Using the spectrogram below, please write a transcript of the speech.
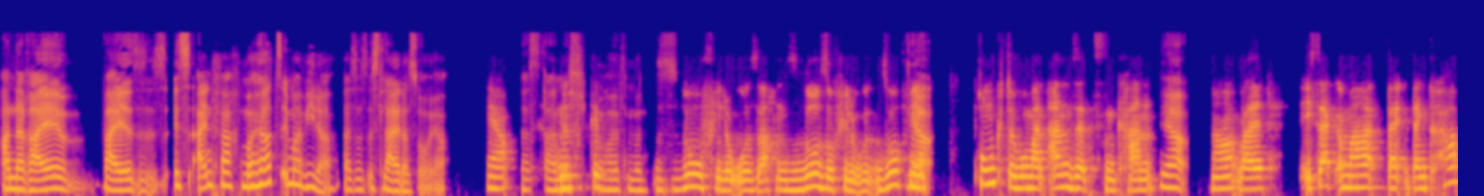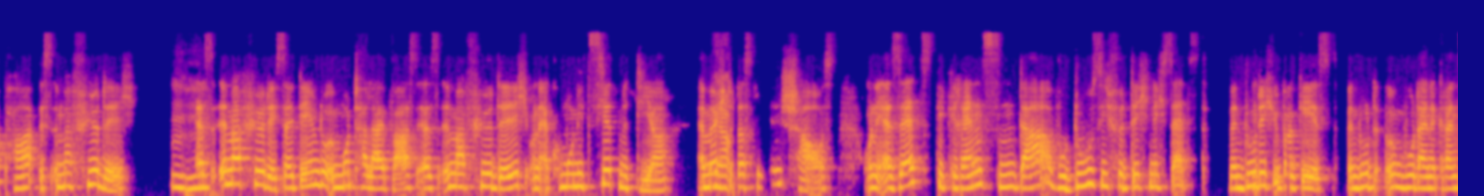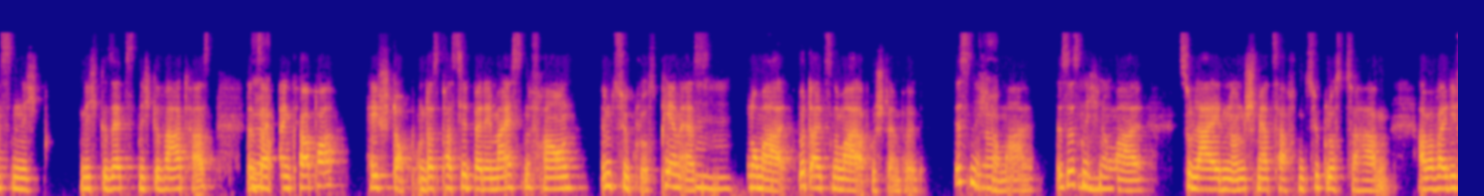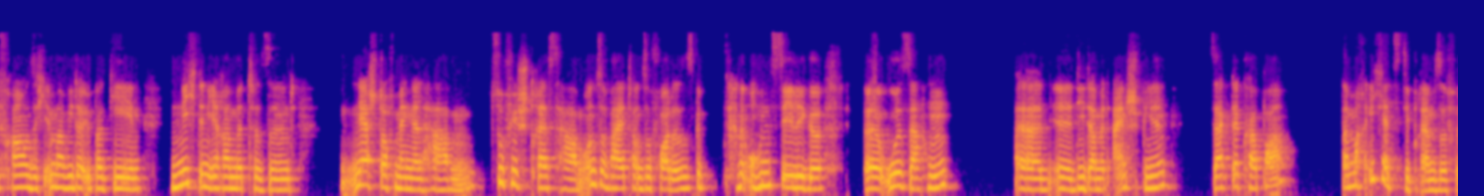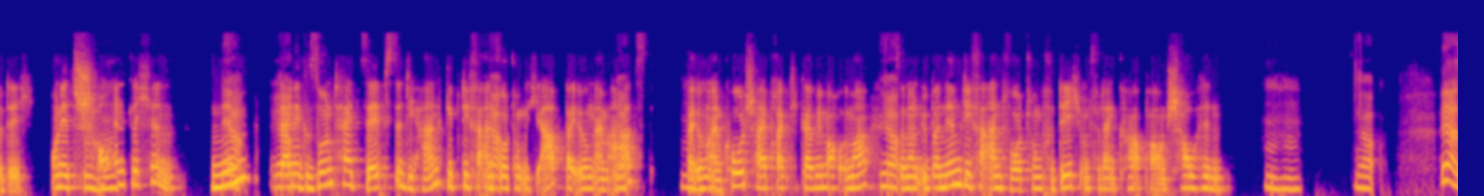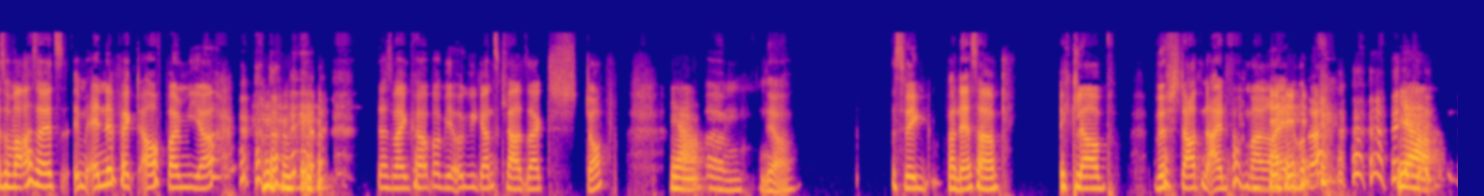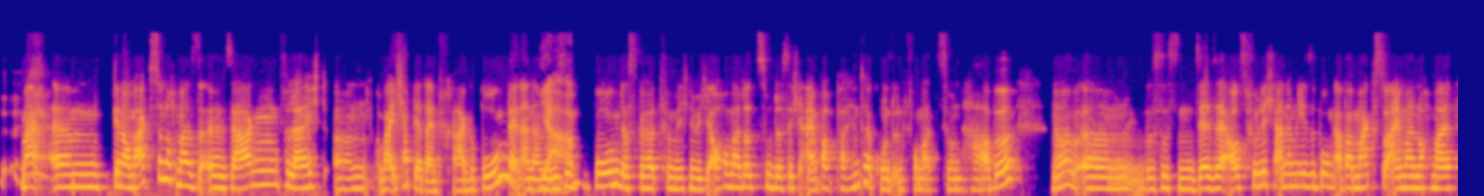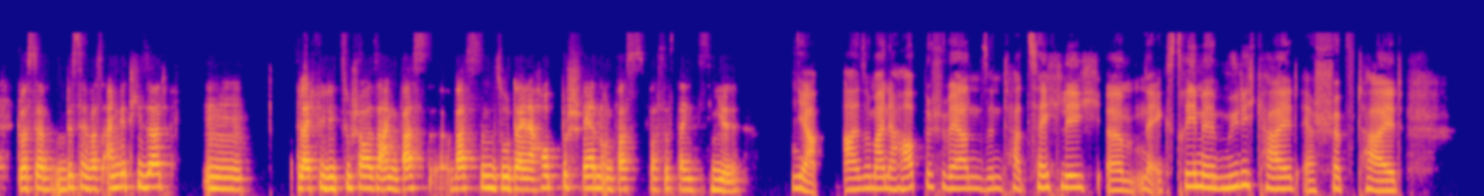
an der Reihe, weil es ist einfach, man hört es immer wieder. Also es ist leider so, ja. Ja. Dass da und es gibt geholfen wird. so viele Ursachen, so, so viele, so viele ja. Punkte, wo man ansetzen kann. Ja. Na, weil ich sag immer, dein, dein Körper ist immer für dich. Mhm. Er ist immer für dich. Seitdem du im Mutterleib warst, er ist immer für dich und er kommuniziert mit dir. Er möchte, ja. dass du hinschaust. Und er setzt die Grenzen da, wo du sie für dich nicht setzt. Wenn du dich übergehst, wenn du irgendwo deine Grenzen nicht, nicht gesetzt, nicht gewahrt hast, dann ja. sagt dein Körper, hey, stopp. Und das passiert bei den meisten Frauen im Zyklus. PMS, mhm. normal, wird als normal abgestempelt. Ist nicht ja. normal. Es ist mhm. nicht normal zu leiden und einen schmerzhaften Zyklus zu haben. Aber weil die Frauen sich immer wieder übergehen, nicht in ihrer Mitte sind, Nährstoffmängel haben, zu viel Stress haben und so weiter und so fort. Also es gibt unzählige äh, Ursachen, äh, die damit einspielen. Sagt der Körper, dann mache ich jetzt die Bremse für dich. Und jetzt schau mhm. endlich hin. Nimm ja, ja. deine Gesundheit selbst in die Hand, gib die Verantwortung ja. nicht ab bei irgendeinem Arzt, bei mhm. irgendeinem Coach, Heilpraktiker, wem auch immer, sondern übernimm die Verantwortung für dich und für deinen Körper und schau hin. Mhm. Ja. Ja, so war es ja jetzt im Endeffekt auch bei mir. dass mein Körper mir irgendwie ganz klar sagt, stopp. Ja. Ähm, ja. Deswegen, Vanessa, ich glaube, wir starten einfach mal rein, oder? ja, Ma ähm, genau. Magst du noch mal äh, sagen, vielleicht, ähm, weil ich habe ja deinen Fragebogen, deinen Analysebogen, ja. das gehört für mich nämlich auch immer dazu, dass ich einfach ein paar Hintergrundinformationen habe. Ne? Ähm, das ist ein sehr, sehr ausführlicher Anamnesebogen, aber magst du einmal noch mal, du hast ja ein bisschen was angeteasert, mh, hm, vielleicht für die Zuschauer sagen, was, was sind so deine Hauptbeschwerden und was, was ist dein Ziel? Ja, also meine Hauptbeschwerden sind tatsächlich ähm, eine extreme Müdigkeit, Erschöpftheit.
